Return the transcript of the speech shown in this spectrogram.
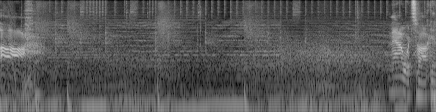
ah. Now we're talking.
